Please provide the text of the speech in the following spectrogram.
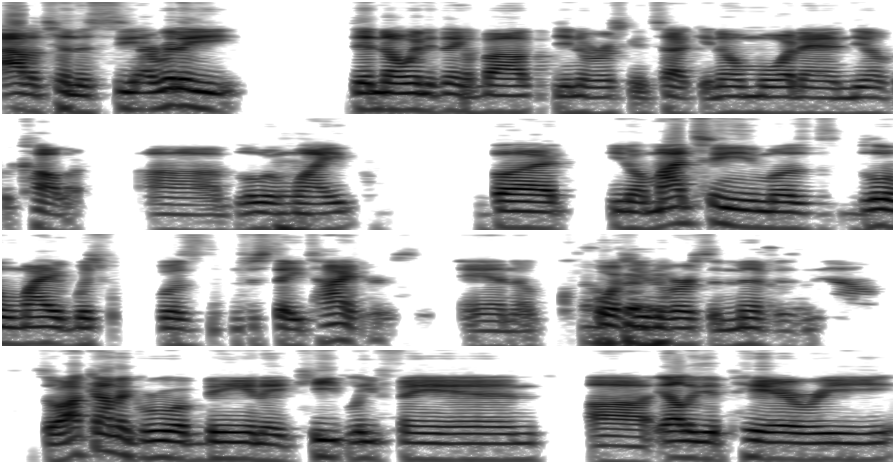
out of Tennessee, I really didn't know anything about the University of Kentucky, no more than, you know, the color, uh, blue and Mhm. white. But, you know, my team was blue and white, which was the State Tigers. And of course, Okay. University of Memphis now. So I kind of grew up being a Keith Lee fan, uh, Elliot Perry.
